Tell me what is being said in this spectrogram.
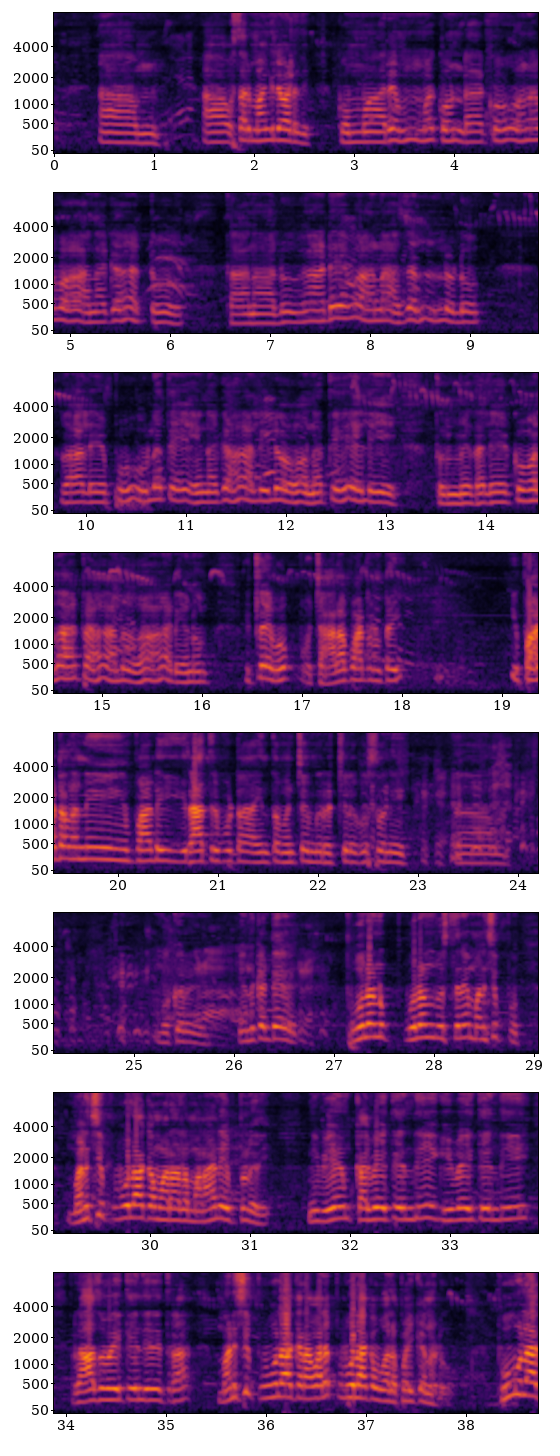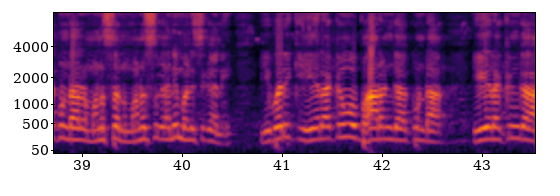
ఒకసారి మంగిలి వాడింది. కొమ్మారెమ్మ కొండ కోనవానగట్టు తానాలు ఆడేవాన జల్లులు రాలే పూల తేన గాలిలోన తేలి తుమ్మిదలే కోలాటాలు ఆడేను. ఇట్లా చాలా పాటలు ఉంటాయి ఈ పాటలన్నీ పాడి ఈ రాత్రిపూట ఇంత మంచిగా మీరు వచ్చి కూర్చొని ఒకరు ఎందుకంటే పూలను పూలను చూస్తేనే మనిషి మనిషి పువ్వులాగా మారాలి. మా నాయన చెప్తున్నది. నువ్వేం కవి అయితేంది గివి అయితేంది రాజు అయితేంది ఏదైతేరా మనిషి పువ్వులాగా రావాలి పువ్వులాగా పోవాలి పైకి అన్నాడు పువ్వులాగా ఉండాలి మనసు మనసు కానీ మనిషి కానీ ఎవరికి ఏ రకము భారం కాకుండా ఏ రకంగా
